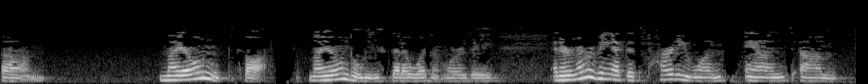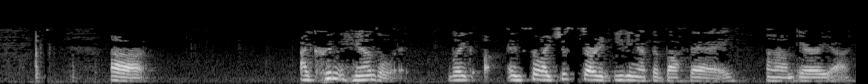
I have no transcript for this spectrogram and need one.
um, my own thoughts, my own beliefs that I wasn't worthy. And I remember being at this party once, and um, uh, I couldn't handle it. Like, and so I just started eating at the buffet um, area,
